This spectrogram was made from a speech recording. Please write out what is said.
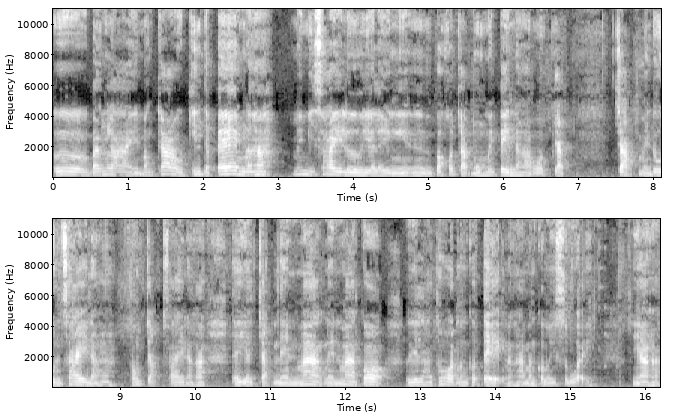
เออบางรายบางเจ้ากินแต่แป้งนะคะ ไม่มีไส้เลยอะไรอย่างนี้เพราะเขาจับมุมไม่เป็นนะคะเพราะจับจับไม่โดนไส้นะคะ ต้องจับไส้นะคะ แต่อย่าจับแน่นมากแน่นมากก็เวลาทอดมันก็แตกนะคะ มันก็ไม่สวยเนี่ยค่ะ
